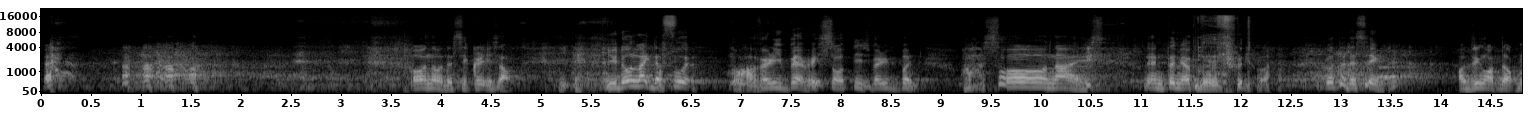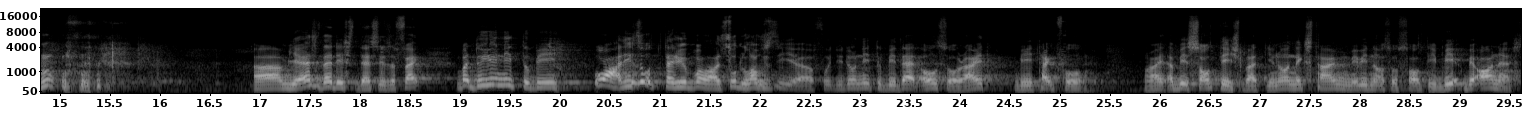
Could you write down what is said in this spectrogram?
oh no, the secret is out. You don't like the food. Oh, very bad, very salty, very burnt. Oh, so nice. Then turn me up go to the sink or drink water. um, yes, that is that is a fact. But do you need to be? Wow, this is so terrible, uh, so lousy uh, food. You don't need to be that also, right? Be tactful, right? A bit saltish, but you know, next time maybe not so salty. Be be honest.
